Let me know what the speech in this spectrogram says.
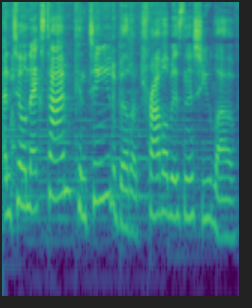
Until next time, continue to build a travel business you love.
